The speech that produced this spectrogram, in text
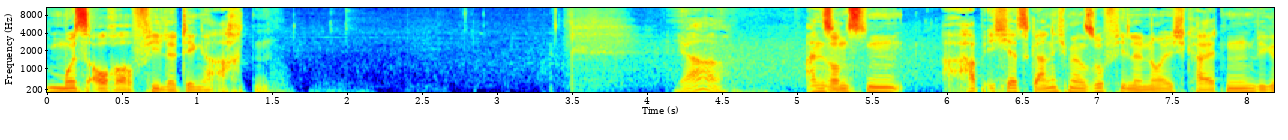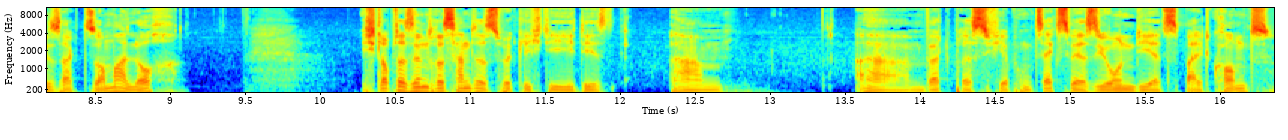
muss auch auf viele Dinge achten. Ja, ansonsten habe ich jetzt gar nicht mehr so viele Neuigkeiten. Wie gesagt, Sommerloch. Ich glaube, das Interessante ist wirklich die, die ähm, ähm, WordPress 4.6 Version, die jetzt bald kommt.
